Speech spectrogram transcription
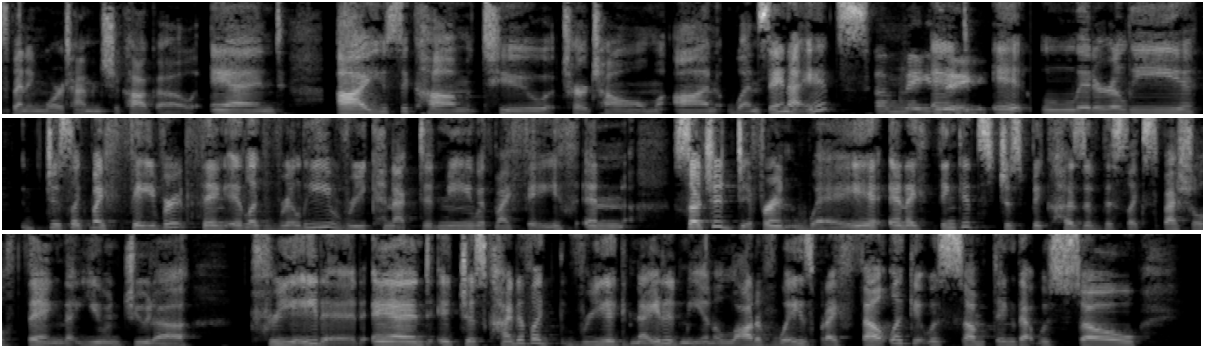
spending more time in chicago and i used to come to church home on wednesday nights amazing. and it literally just like my favorite thing it like really reconnected me with my faith in such a different way and i think it's just because of this like special thing that you and judah created and it just kind of like reignited me in a lot of ways but i felt like it was something that was so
